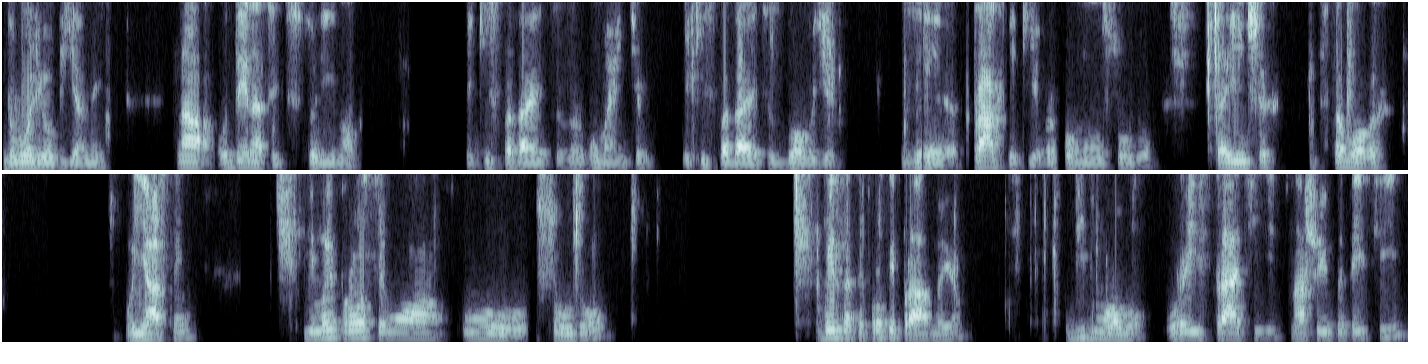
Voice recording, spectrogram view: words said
доволі об'ємний на 11 сторінок, які складаються з аргументів, які складаються з доводів з практики Верховного суду та інших підставових пояснень. І ми просимо у суду визнати протиправною відмову у реєстрації нашої петиції.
